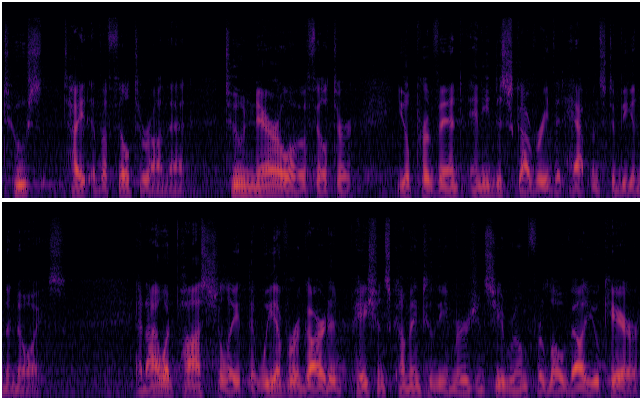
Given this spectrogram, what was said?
too tight of a filter on that, too narrow of a filter, you'll prevent any discovery that happens to be in the noise. And I would postulate that we have regarded patients coming to the emergency room for low value care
